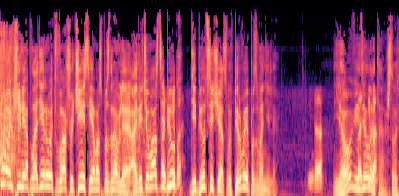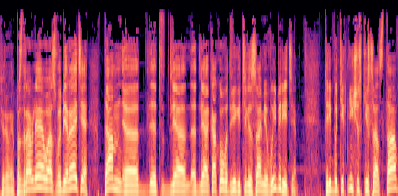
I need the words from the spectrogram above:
кончили аплодировать в вашу честь, я вас поздравляю. А ведь у вас дебют, Спасибо. дебют сейчас, вы впервые позвонили. Да. Я увидел Спасибо. это, что вы впервые. Поздравляю вас, выбирайте. Там э, для, для какого двигателя сами выберите. Триботехнический состав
